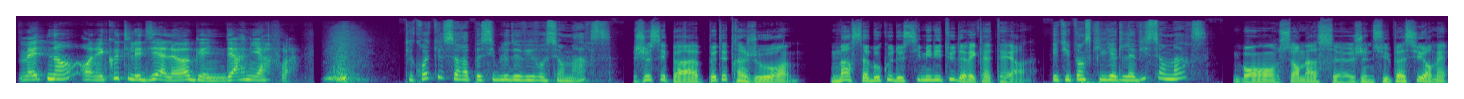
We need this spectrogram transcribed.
Maintenant, on écoute le dialogue une dernière fois. Tu crois qu'il sera possible de vivre sur Mars? Je sais pas, peut-être un jour. Mars a beaucoup de similitudes avec la Terre. Et tu penses qu'il y a de la vie sur Mars? Bon, sur Mars, euh, je ne suis pas sûr, mais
